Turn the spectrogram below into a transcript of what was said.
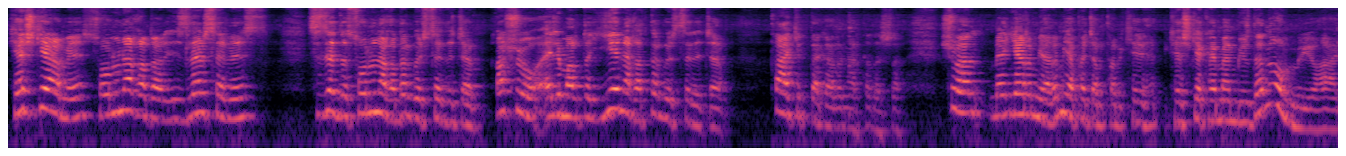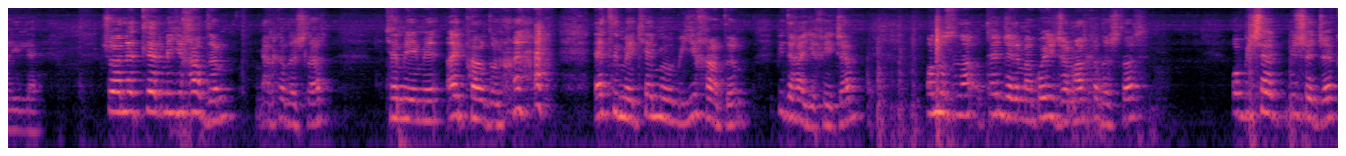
Keşkeğimi sonuna kadar izlerseniz size de sonuna kadar göstereceğim. Şu elim altta yiyene kadar göstereceğim. Takipte kalın arkadaşlar. Şu an ben yarım yarım yapacağım tabii ki. Keşkek hemen birden olmuyor haliyle. Şu an etlerimi yıkadım arkadaşlar. Kemiğimi, ay pardon. Etimi, kemiğimi yıkadım. Bir daha yıkayacağım. Ondan sonra tencereme koyacağım arkadaşlar. O pişer, pişecek.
